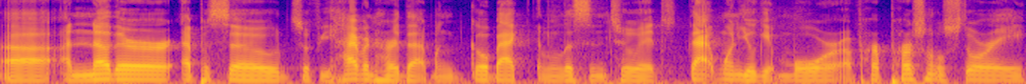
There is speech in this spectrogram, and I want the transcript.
uh, another episode. So if you haven't heard that one, go back and listen to it. That one, you'll get more of her personal story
